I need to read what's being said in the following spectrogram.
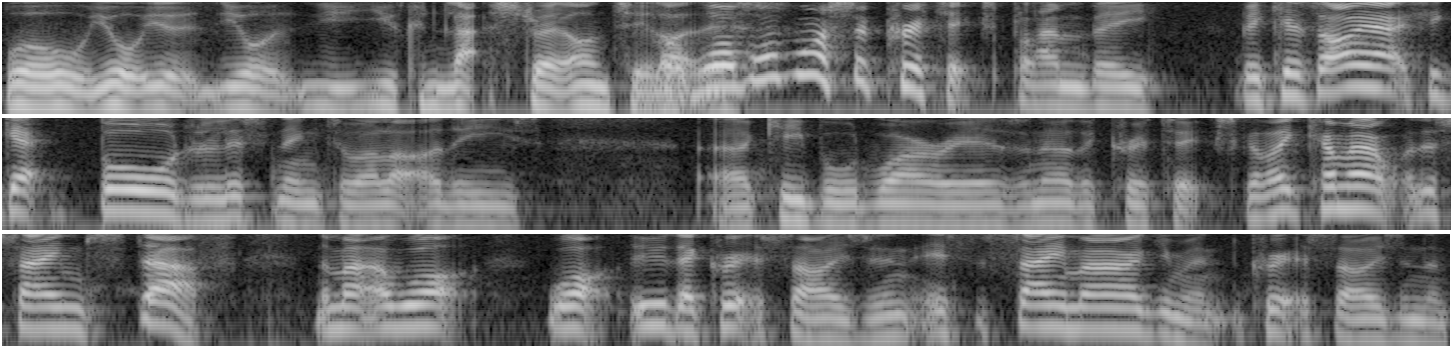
well, you're, you're, you're, you can latch straight onto like what, this. What's the critics' plan B? Because I actually get bored of listening to a lot of these uh, keyboard warriors and other critics because they come out with the same stuff, no matter what what who they're criticising. It's the same argument criticising them.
